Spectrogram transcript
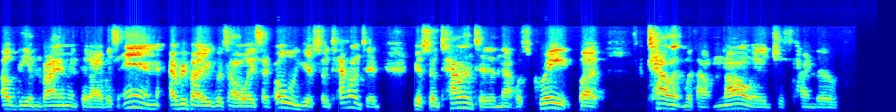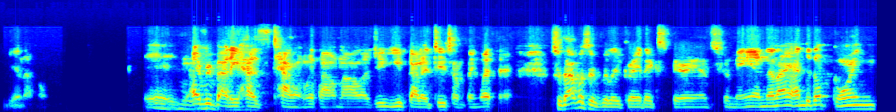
of the environment that I was in, everybody was always like, oh, you're so talented. You're so talented. And that was great. But talent without knowledge is kind of, you know, eh, mm-hmm. everybody has talent without knowledge. You, you've got to do something with it. So that was a really great experience for me. And then I ended up going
